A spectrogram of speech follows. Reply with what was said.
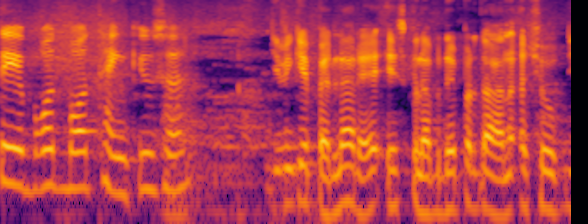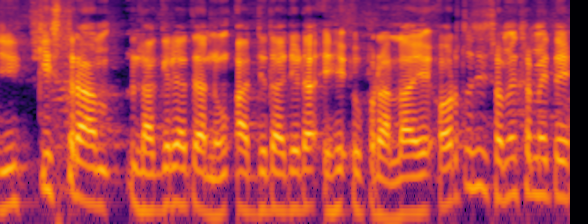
ਤੇ ਬਹੁਤ-ਬਹੁਤ ਥੈਂਕ ਯੂ ਸਰ ਜਿਵੇਂ ਕਿ ਪਹਿਲਾਂ ਰਹੇ ਇਸ ਕਲੱਬ ਦੇ ਪ੍ਰਧਾਨ ਅਸ਼ੋਕ ਜੀ ਕਿਸ ਤਰ੍ਹਾਂ ਲੱਗ ਰਿਹਾ ਤੁਹਾਨੂੰ ਅੱਜ ਦਾ ਜਿਹੜਾ ਇਹ ਉਪਰਾਲਾ ਹੈ? ਔਰ ਤੁਸੀਂ ਸਮੇਂ-ਸਮੇਂ ਤੇ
